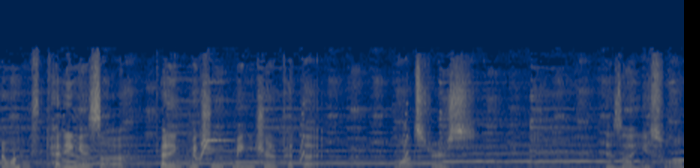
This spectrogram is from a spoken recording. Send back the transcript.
I wonder if petting is uh petting making making sure to pet the monsters is uh useful.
